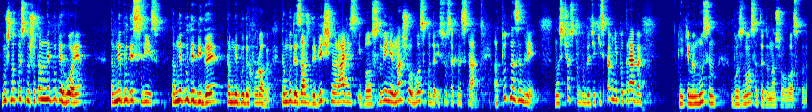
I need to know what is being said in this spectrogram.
Тому що написано, що там не буде горя, там не буде сліз, там не буде біди, там не буде хвороби. Там буде завжди вічна радість і благословення нашого Господа Ісуса Христа. А тут на землі у нас часто будуть якісь певні потреби, які ми мусимо возносити до нашого Господа.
